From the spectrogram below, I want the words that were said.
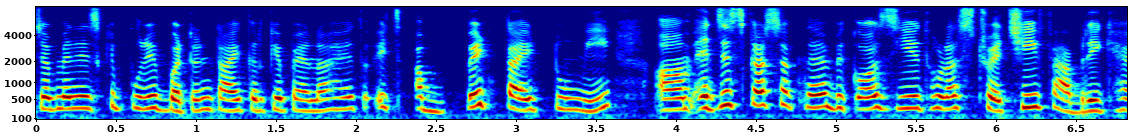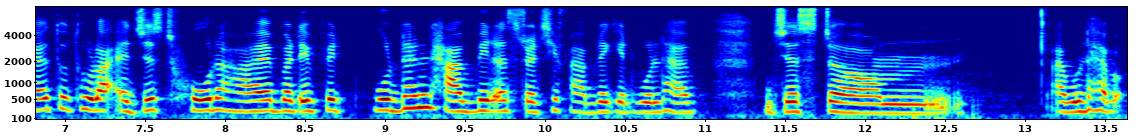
जब मैंने इसके पूरे बटन टाई करके पहना है तो it's a bit tight to me adjust कर सकते हैं बिकॉज़ ये थोड़ा स्ट्रेची फैब्रिक है तो थोड़ा एडजस्ट हो रहा है but if it wouldn't have been a stretchy fabric it would have just I would have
